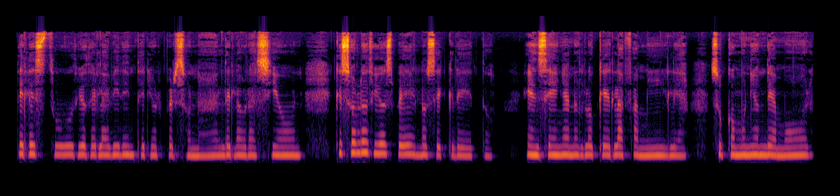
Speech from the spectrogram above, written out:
del estudio, de la vida interior personal, de la oración, que solo Dios ve en lo secreto. Enséñanos lo que es la familia, su comunión de amor,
